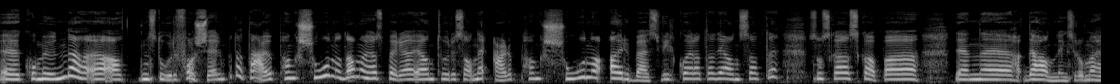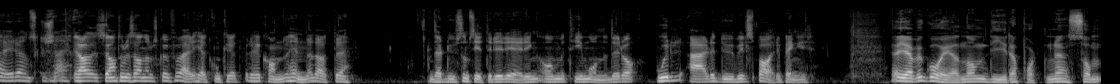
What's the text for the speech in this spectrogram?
eh, kommunen. Da. At den store forskjellen på dette er jo pensjon. Og da må jeg spørre Jan Tore Sanner, er det pensjon og arbeidsvilkårene til de ansatte som skal skape den, eh, det handlingsrommet Høyre ønsker seg? Ja, Jan Tore Sanner, skal vi få være helt konkret, for det kan jo hende da, at det er du som sitter i regjering om ti måneder. og Hvor er det du vil spare penger? Jeg vil gå gjennom de rapportene som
